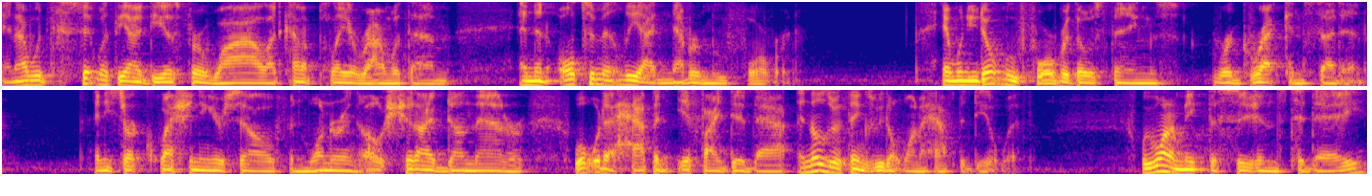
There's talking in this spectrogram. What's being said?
And I would sit with the ideas for a while, I'd kind of play around with them, and then ultimately I'd never move forward. And when you don't move forward with those things, regret can set in. And you start questioning yourself and wondering, oh, should I have done that? Or what would have happened if I did that? And those are things we don't want to have to deal with. We want to make decisions today,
